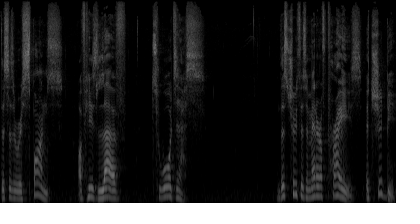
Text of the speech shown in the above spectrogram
This is a response of his love towards us. This truth is a matter of praise. It should be.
